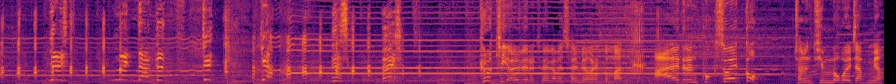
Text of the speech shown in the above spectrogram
야, 맞다, 그, 야, 야, 그렇게 열변을 토해가며 설명을 했건만 아이들은 폭소했고 저는 뒷목을 잡으며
